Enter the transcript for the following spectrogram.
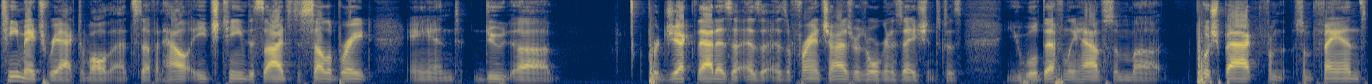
teammates react to all that stuff, and how each team decides to celebrate and do uh, project that as a, as a, as a franchise or as organizations. Because you will definitely have some uh, pushback from some fans.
